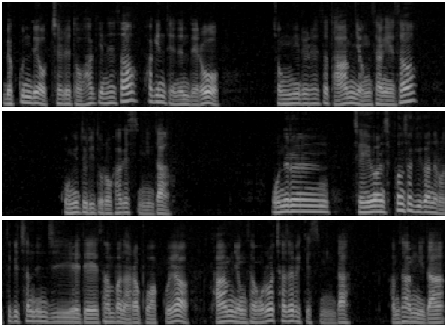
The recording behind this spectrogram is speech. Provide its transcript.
몇 군데 업체를 더 확인해서 확인되는 대로 정리를 해서 다음 영상에서 공유 드리도록 하겠습니다. 오늘은 제1 스폰서 기관을 어떻게 찾는지에 대해서 한번 알아보았고요. 다음 영상으로 찾아뵙겠습니다. 감사합니다.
